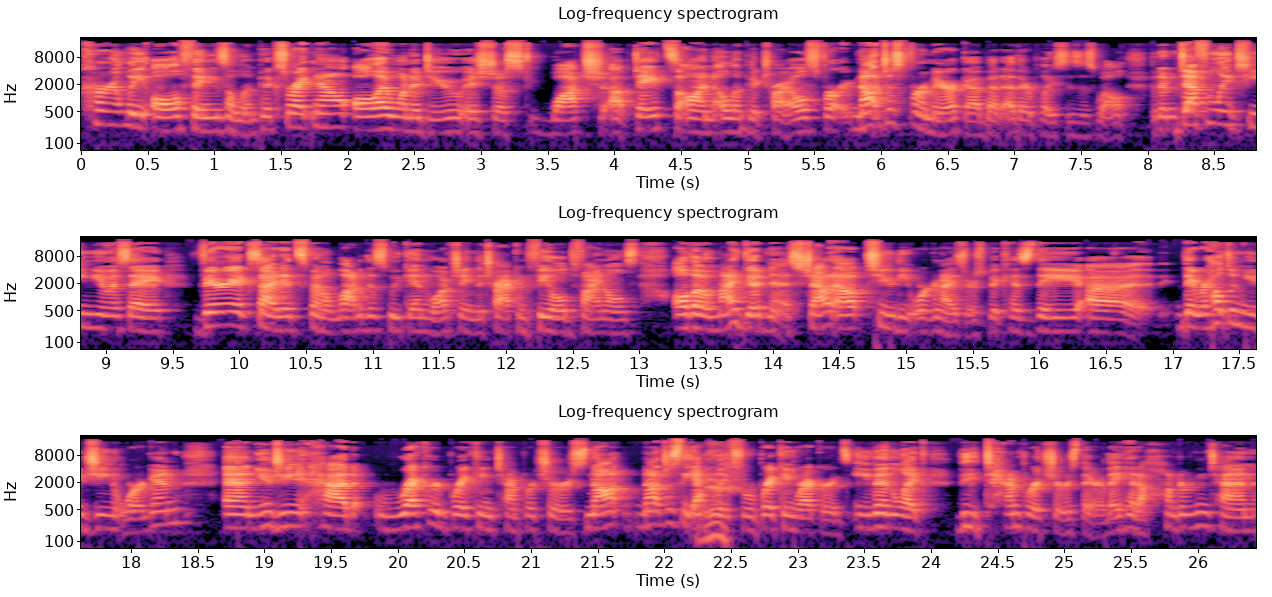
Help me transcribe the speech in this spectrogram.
currently all things Olympics right now. All I want to do is just watch updates on Olympic trials for not just for America, but other places as well. But I'm definitely Team USA. Very excited. Spent a lot of this weekend watching the track and field finals. Although, my goodness, shout out to the organizers because they uh, they were held in Eugene, Oregon, and Eugene had record breaking temperatures. Not not just the athletes were breaking records, even like the temperatures there. They hit 110,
